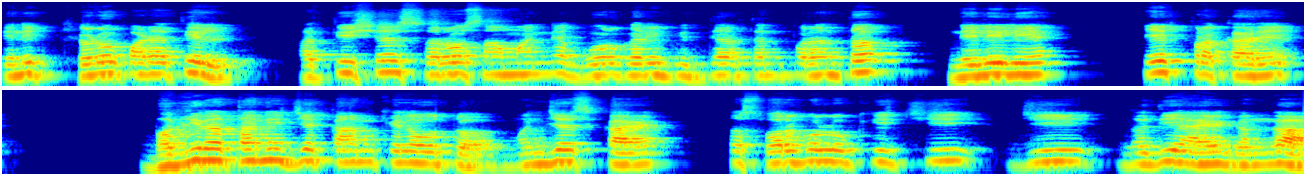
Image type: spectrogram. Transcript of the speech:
त्यांनी खेडोपाड्यातील अतिशय सर्वसामान्य गोरगरीब विद्यार्थ्यांपर्यंत नेलेली आहे. एक प्रकारे भगीरथाने जे काम केलं होतं म्हणजेच काय? तर स्वर्गलोकीची जी नदी आहे गंगा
